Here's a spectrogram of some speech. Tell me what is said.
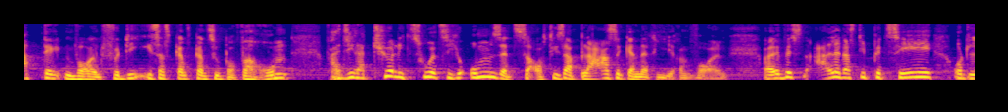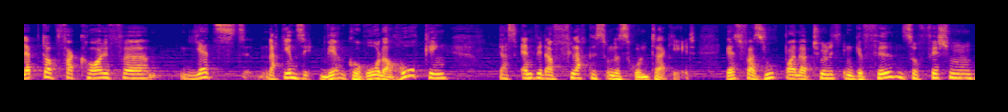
updaten wollen, für die ist das ganz, ganz super. Warum? Weil sie natürlich zusätzliche Umsätze aus dieser Blase generieren wollen. Weil wir wissen alle, dass die PC- und Laptop-Verkäufe jetzt, nachdem sie während Corona hochging, das entweder flach ist und es runtergeht. Jetzt versucht man natürlich in Gefilden zu fischen,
